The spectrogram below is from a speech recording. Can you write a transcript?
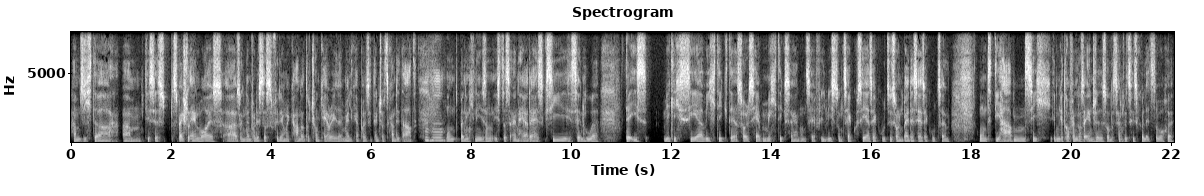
haben sich da ähm, dieses Special Envoys, äh, also in dem Fall ist das für die Amerikaner der John Kerry, der amerikanische Präsidentschaftskandidat, mhm. und bei den Chinesen ist das ein Herr, der heißt Xi Zhenhua, der ist wirklich sehr wichtig. Der soll sehr mächtig sein und sehr viel wissen und sehr, sehr, sehr gut. Sie sollen beide sehr, sehr gut sein. Und die haben sich eben getroffen in Los Angeles oder San Francisco letzte Woche.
